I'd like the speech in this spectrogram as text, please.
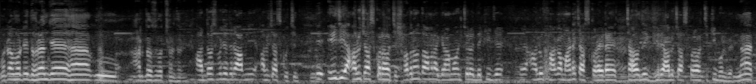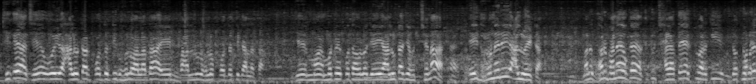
মোটামুটি ধরেন যে হ্যাঁ আট দশ বছর ধরে। আট দশ বছর ধরে আপনি আলু চাষ করছেন। এই যে আলু চাষ করা হচ্ছে সাধারণত আমরা গ্রাম অঞ্চলে দেখি যে আলু ফাঁকা মাঠে চাষ করা এটা চারদিক ঘিরে আলু চাষ করা হচ্ছে কি বলবেন? না ঠিকই আছে ওই আলুটার পদ্ধতি হলো আলাদা এই আলুর হলো পদ্ধতি আলাদা। যে মোটের কথা হলো যে এই আলুটা যে হচ্ছে না হ্যাঁ। এই ধরনেরই আলু এটা। মানে ঘর বানায় ওকে একটু ছায়াতে একটু আর কি যত্ন করে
